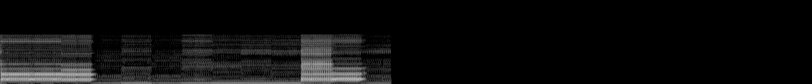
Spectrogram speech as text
Bye.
